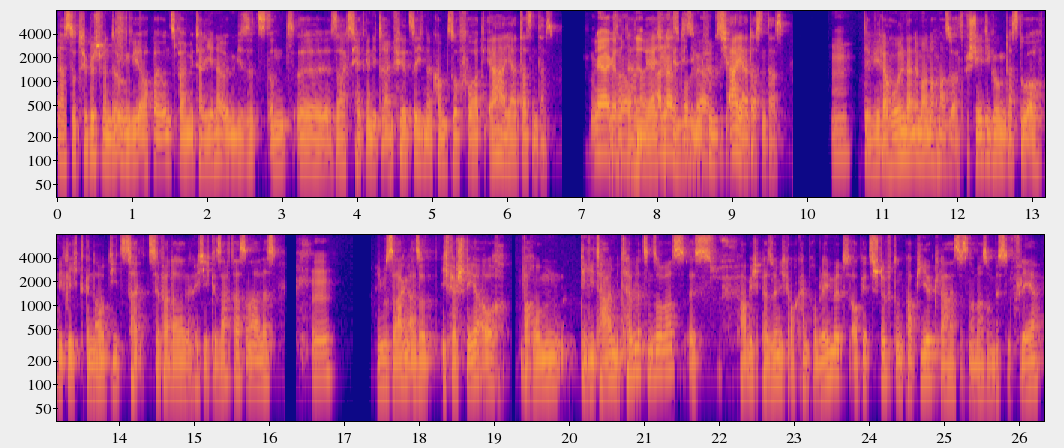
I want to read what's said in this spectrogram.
Ja, ist so typisch, wenn du irgendwie auch bei uns beim Italiener irgendwie sitzt und äh, sagst, ich hätte gerne die 43 und dann kommt sofort, ja, ja, das und das. Ja, Dann genau. sagt der andere, ja, ich hätte gerne die Andersrum, ja. 57, ah ja, das und das. Hm. Die wiederholen dann immer nochmal so als Bestätigung, dass du auch wirklich genau die Z Ziffer da richtig gesagt hast und alles. Hm. Ich muss sagen, also ich verstehe auch, warum digital mit Tablets und sowas ist, habe ich persönlich auch kein Problem mit. Ob jetzt Stift und Papier, klar, es ist nochmal so ein bisschen Flair.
